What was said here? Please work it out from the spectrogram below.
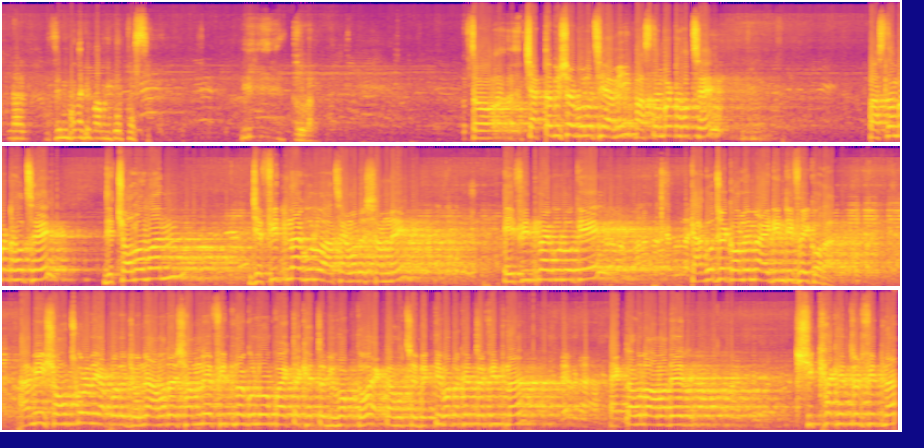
আপনার জিম্মাদারি পালন করতেছে। তো চারটা বিষয় বলেছি আমি। পাঁচ নাম্বারটা হচ্ছে, পাঁচ নাম্বারটা হচ্ছে যে চলমান যে ফিতনাগুলো আছে আমাদের সামনে, এই ফিতনাগুলোকে কাগজে কলমে আইডেন্টিফাই করা। আমি সহজ করে দিই আপনাদের জন্য। আমাদের সামনে ফিতনাগুলো কয়েকটা ক্ষেত্রে বিভক্ত। একটা হচ্ছে ব্যক্তিগত ক্ষেত্রে ফিতনা, একটা হলো আমাদের শিক্ষা ক্ষেত্রের ফিতনা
